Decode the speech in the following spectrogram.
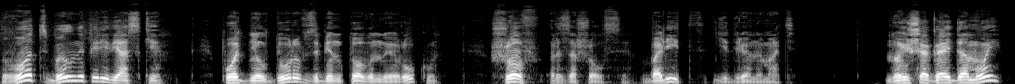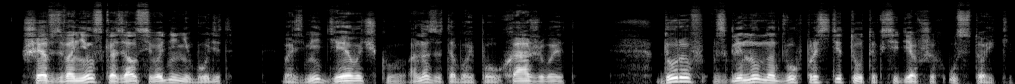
Вот был на перевязке. Поднял Дуров забинтованную руку, Шов разошелся. Болит, ядрена мать. Ну и шагай домой. Шеф звонил, сказал, сегодня не будет. Возьми девочку, она за тобой поухаживает. Дуров взглянул на двух проституток, сидевших у стойки.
